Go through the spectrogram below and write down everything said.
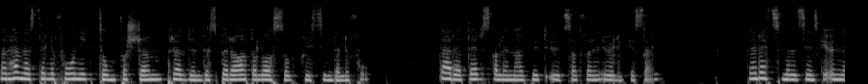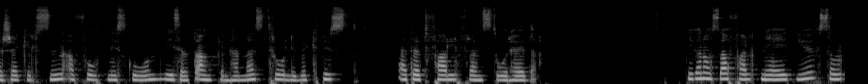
Når hennes telefon gikk tom for strøm, prøvde hun desperat å låse opp Chris sin telefon. Deretter skal hun ha blitt utsatt for en ulykke selv. Den rettsmedisinske undersøkelsen av foten i skoen viser at ankelen hennes trolig ble knust etter et fall fra en stor høyde. De kan også ha falt ned i et juv som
